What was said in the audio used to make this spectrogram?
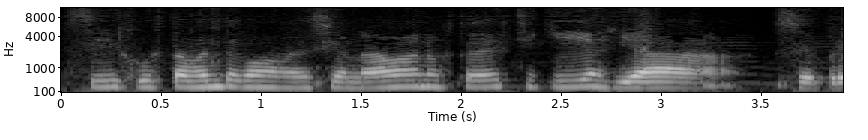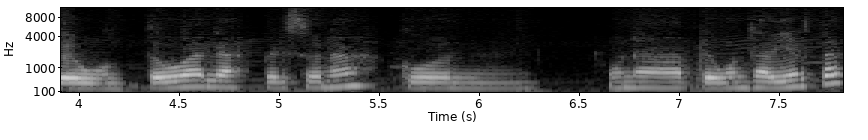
sí, justamente como mencionaban ustedes, chiquillas, ya se preguntó a las personas con una pregunta abierta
